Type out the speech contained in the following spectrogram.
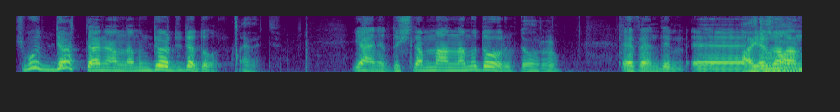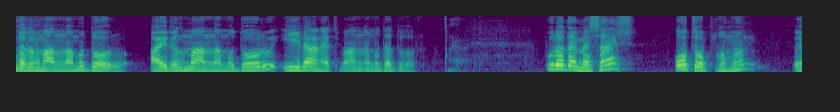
Şimdi bu dört tane anlamın dördü de doğru. Evet. Yani dışlanma anlamı doğru. Doğru. Efendim e, Ayrılma cezalandırılma anlamı doğru. Ayrılma anlamı doğru. ilan etme anlamı da doğru. Burada mesaj o toplumun e,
